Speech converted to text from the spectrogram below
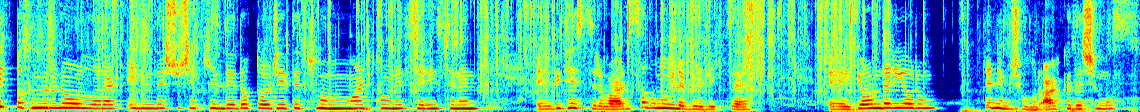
Cilt bakım ürünü olarak elimde şu şekilde Doktor Cevdet Tuna'nın Light Connect serisinin e, bir testleri vardı. Sabunuyla birlikte e, gönderiyorum. Denemiş olur arkadaşımız.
